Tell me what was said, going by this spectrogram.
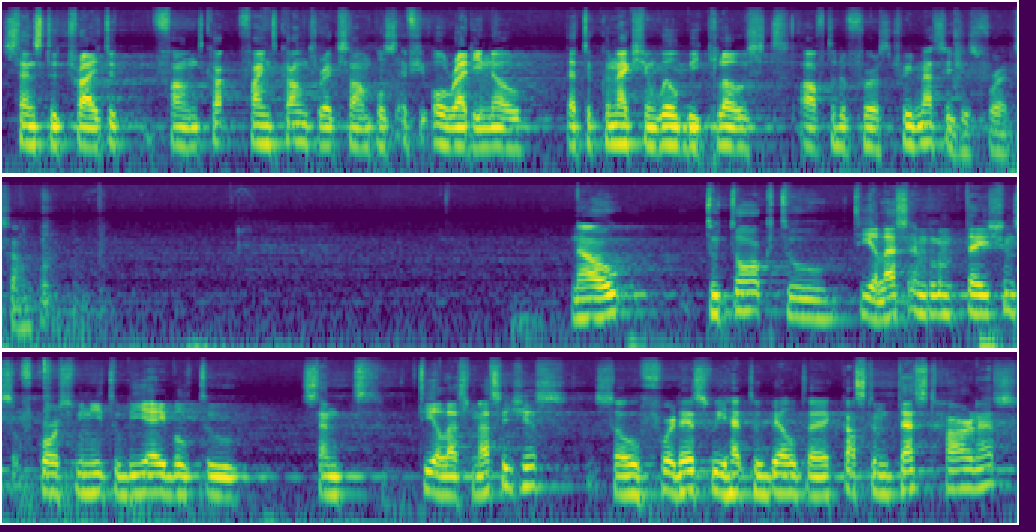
sense to try to find, find counterexamples if you already know that the connection will be closed after the first three messages, for example. Now, to talk to TLS implementations, of course, we need to be able to send TLS messages. So for this, we had to build a custom test harness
